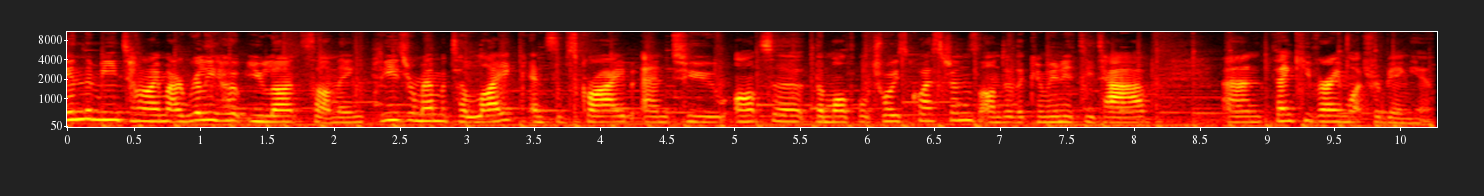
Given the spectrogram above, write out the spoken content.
In the meantime, I really hope you learned something. Please remember to like and subscribe and to answer the multiple choice questions under the community tab. And thank you very much for being here.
